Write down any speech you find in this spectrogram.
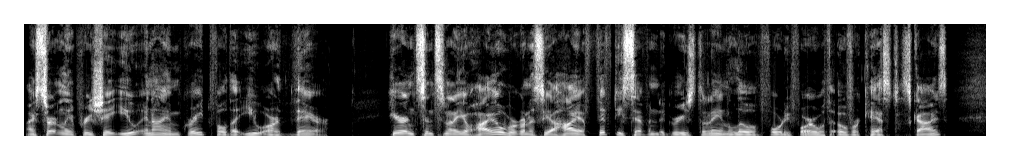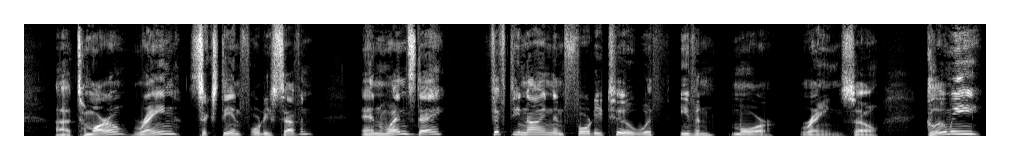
I certainly appreciate you, and I am grateful that you are there. Here in Cincinnati, Ohio, we're going to see a high of 57 degrees today and a low of 44 with overcast skies. Uh, tomorrow, rain, 60 and 47. And Wednesday, 59 and 42 with even more rain. So gloomy,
